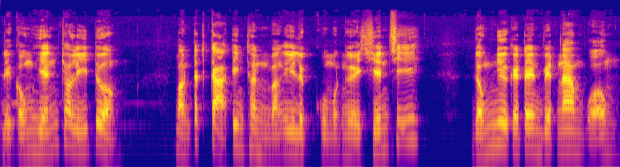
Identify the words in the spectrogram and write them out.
để cống hiến cho lý tưởng bằng tất cả tinh thần và nghị lực của một người chiến sĩ, giống như cái tên Việt Nam của ông.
